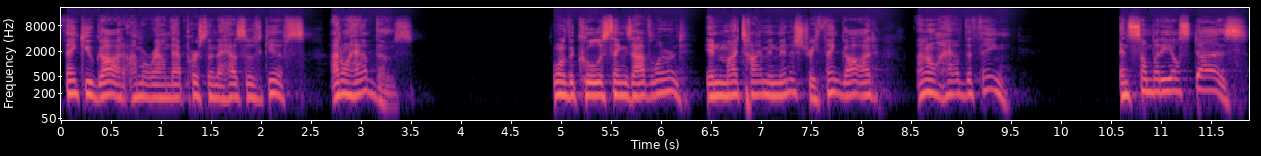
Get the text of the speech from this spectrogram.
thank you, God, I'm around that person that has those gifts. I don't have those. It's one of the coolest things I've learned in my time in ministry. Thank God I don't have the thing, and somebody else does.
